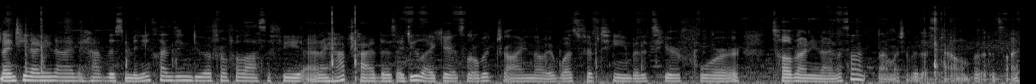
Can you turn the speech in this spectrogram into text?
$19.99 they have this mini cleansing duo from philosophy and i have tried this. I do like it. It's a little bit drying though. It was 15 but it's here for $12.99 that's not that much of a discount but it's fine.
